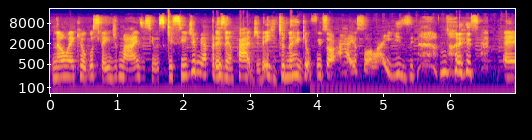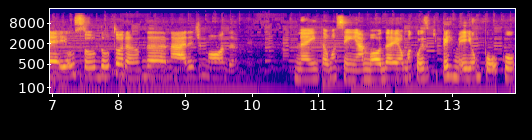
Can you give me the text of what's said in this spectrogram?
não é que eu gostei demais, assim, eu esqueci de me apresentar direito, né? Que eu fui só, ah, eu sou a Laís, mas é, eu sou doutoranda na área de moda, né? Então, assim, a moda é uma coisa que permeia um pouco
